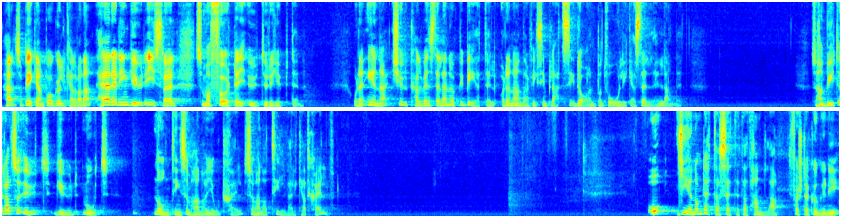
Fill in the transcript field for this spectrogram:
här så pekar han på guldkalvarna, här är din Gud Israel som har fört dig ut ur Egypten. Och den ena tjurkalven ställde han upp i Betel och den andra fick sin plats i Dan på två olika ställen i landet. Så han byter alltså ut Gud mot någonting som han har gjort själv, som han har tillverkat själv. Och genom detta sättet att handla, första kungen i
